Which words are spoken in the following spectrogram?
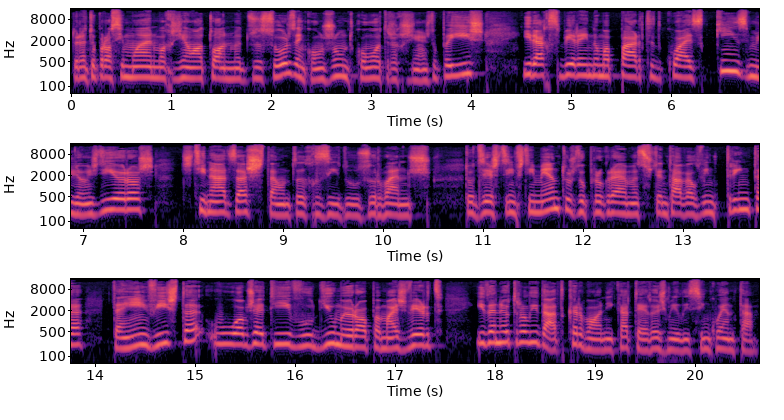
Durante o próximo ano, a região autónoma dos Açores, em conjunto com outras regiões do país, irá receber ainda uma parte de quase 15 milhões de euros destinados à gestão de resíduos urbanos. Todos estes investimentos do Programa Sustentável 2030 têm em vista o objetivo de uma Europa mais verde e da neutralidade carbónica até 2050.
